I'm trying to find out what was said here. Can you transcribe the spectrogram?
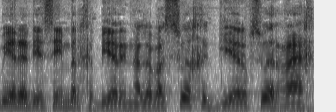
2de Desember gebeur en hulle was so gegeer of so reg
